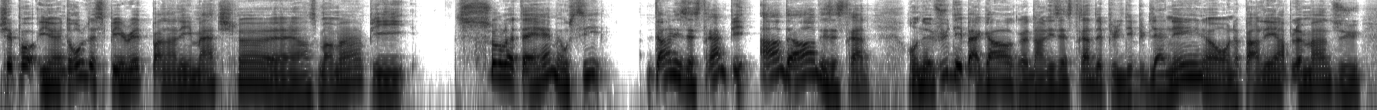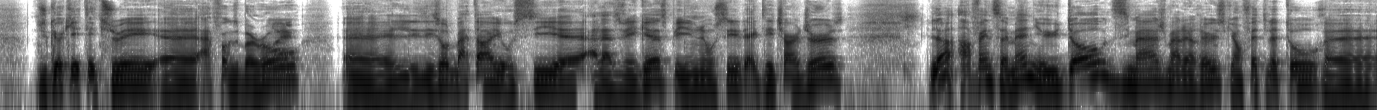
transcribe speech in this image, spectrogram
je sais pas, il y a un drôle de spirit pendant les matchs là euh, en ce moment, puis sur le terrain, mais aussi dans les estrades, puis en dehors des estrades. On a vu des bagarres dans les estrades depuis le début de l'année. On a parlé amplement du du gars qui a été tué euh, à Foxborough. Ouais. Euh, les, les autres batailles aussi euh, à Las Vegas, puis une aussi avec les Chargers. Là, en fin de semaine, il y a eu d'autres images malheureuses qui ont fait le tour, euh,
